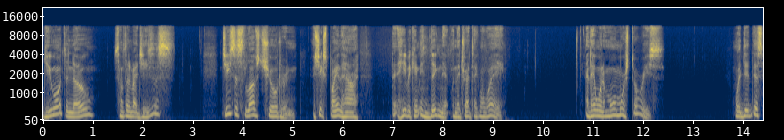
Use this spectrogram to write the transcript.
Do you want to know something about Jesus? Jesus loves children. And she explained how that he became indignant when they tried to take him away. And they wanted more and more stories. What did this?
